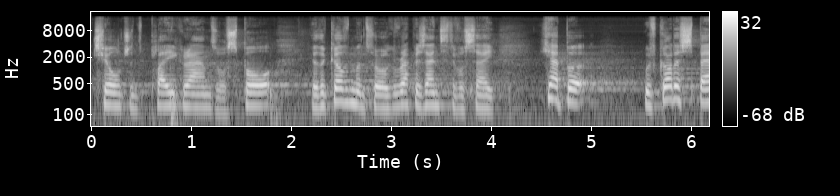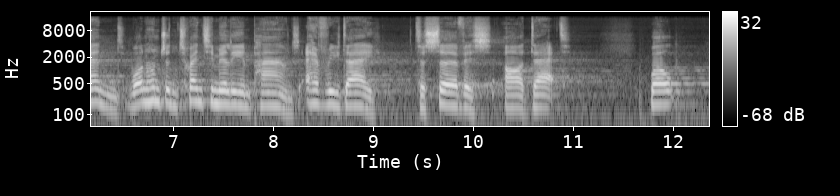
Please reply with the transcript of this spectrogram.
children's playgrounds or sport, you know, the government or a representative will say, yeah, but we've got to spend 120 million pounds every day to service our debt. Well,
